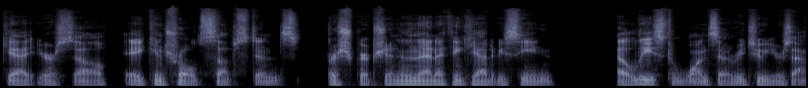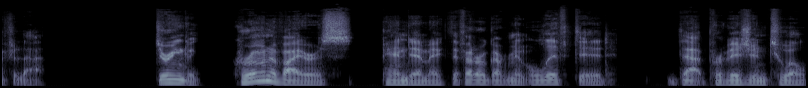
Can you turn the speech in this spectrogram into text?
get yourself a controlled substance prescription. And then I think you had to be seen at least once every two years after that. During the coronavirus pandemic, the federal government lifted that provision to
